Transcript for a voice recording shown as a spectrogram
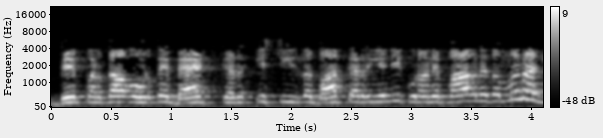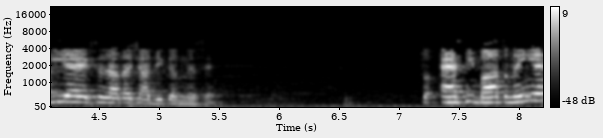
بے پردہ عورتیں بیٹھ کر اس چیز پر بات کر رہی ہیں جی قرآن پاک نے تو منع کیا ہے ایک سے زیادہ شادی کرنے سے۔ تو ایسی بات نہیں ہے۔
